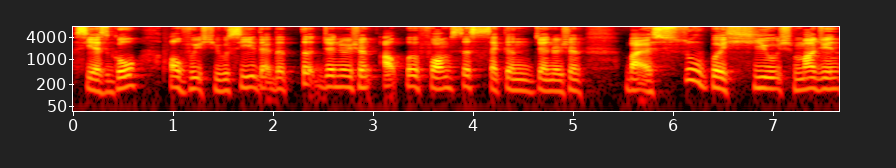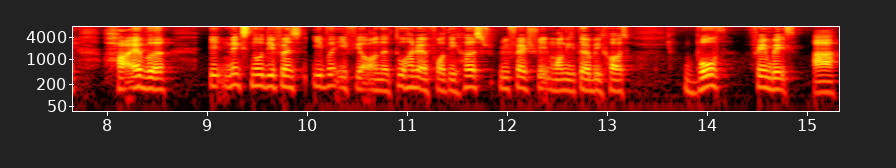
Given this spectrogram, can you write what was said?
CSGO, of which you see that the third generation outperforms the second generation by a super huge margin. However, it makes no difference even if you're on a 240Hz refresh rate monitor because both frame rates are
